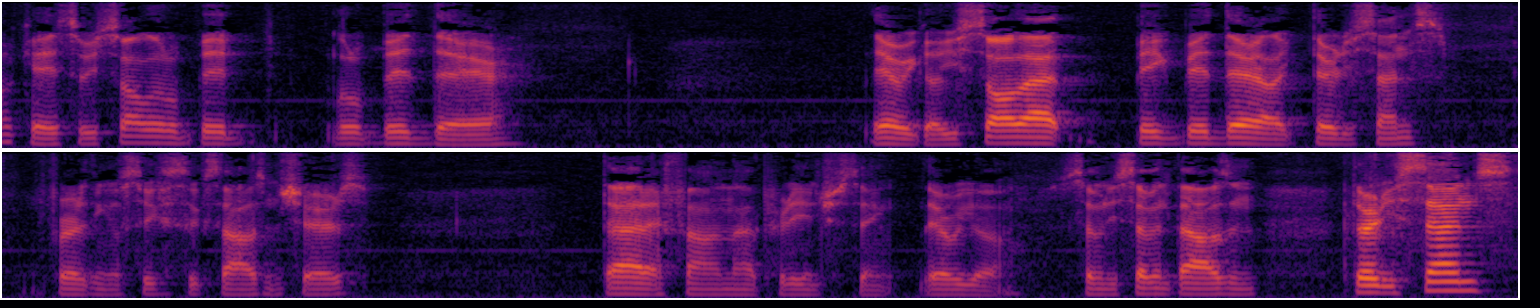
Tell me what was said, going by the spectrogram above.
okay so we saw a little bid little bid there there we go you saw that big bid there like 30 cents for I think it was 66,000 shares that I found that pretty interesting. There we go. 77,000. 30 cents.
